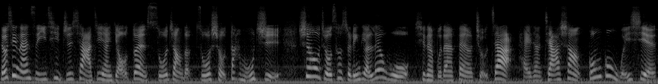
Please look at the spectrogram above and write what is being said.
刘姓男子一气之下，竟然咬断所长的左手大拇指，事后酒测是零点六五，现在不但犯了酒驾，还让加上公共危险、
